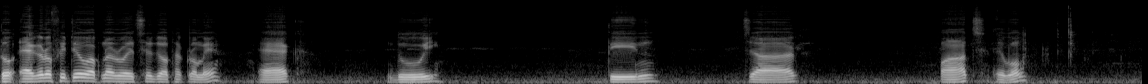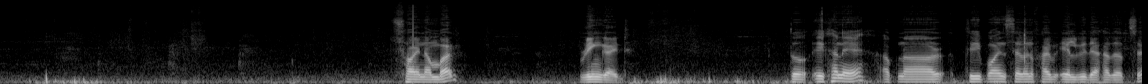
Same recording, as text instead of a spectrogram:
তো এগারো ফিটেও আপনার রয়েছে যথাক্রমে এক, দুই, তিন, চার, পাঁচ এবং ছয় নাম্বার রিং গাইড। তো এখানে আপনার three point seven five LB দেখা যাচ্ছে।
